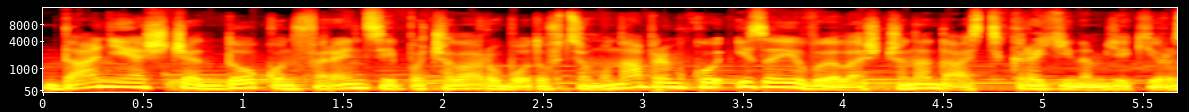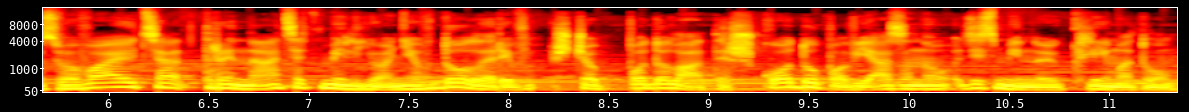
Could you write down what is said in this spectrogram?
Данія ще до конференції почала роботу в цьому напрямку і заявила, що надасть країнам, які розвиваються, 13 мільйонів доларів, щоб подолати шкоду пов'язану зі зміною клімату.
